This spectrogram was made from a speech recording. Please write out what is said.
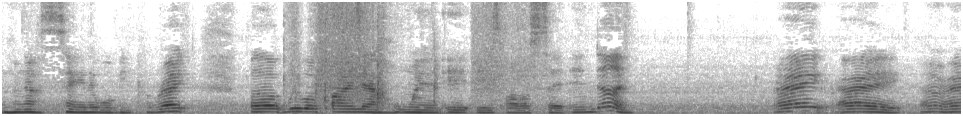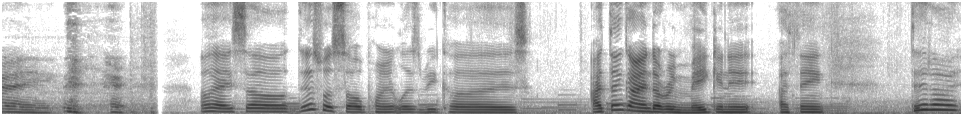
I'm not saying it will be correct but we will find out when it is all said and done. Right, right, all right. okay, so this was so pointless because I think I ended up remaking it. I think, did I?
